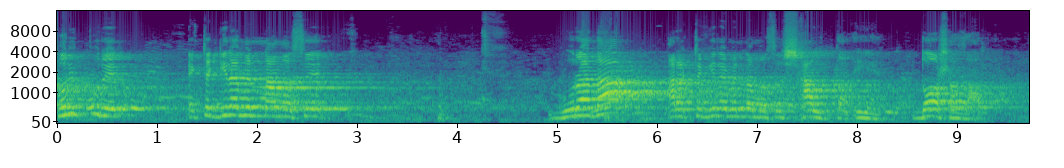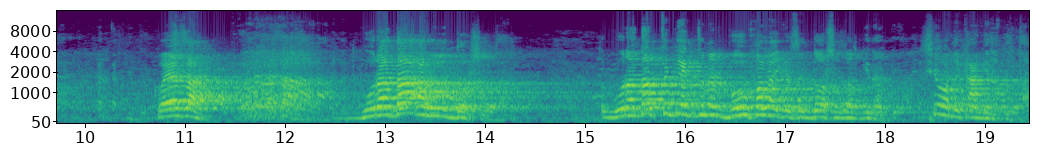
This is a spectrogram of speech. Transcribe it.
ফরিদপুরের একটা গ্রামের নাম আছে গুরাদা আর একটা গ্রামের নাম আছে সালতা। ইয়ে দশ হাজার। কয় হাজার? গুরাদা আর দশ হাজার। তো গুরাদার থেকে একজনের বউ ফলাই গেছে দশ হাজার গ্রামে। সে অনেক আগের কথা।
